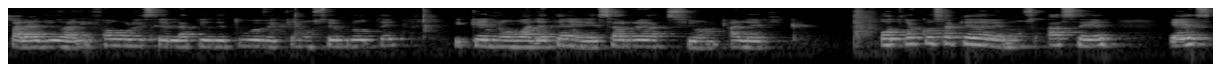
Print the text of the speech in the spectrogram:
para ayudar y favorecer la piel de tu bebé que no se brote y que no vaya a tener esa reacción alérgica. Otra cosa que debemos hacer es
